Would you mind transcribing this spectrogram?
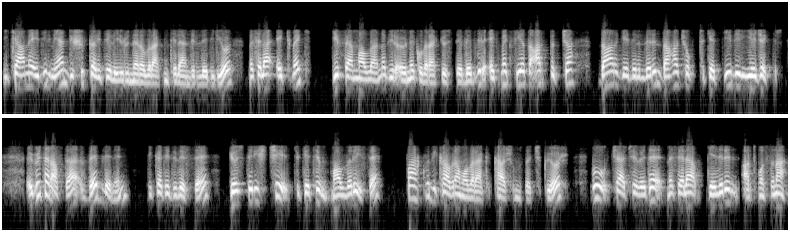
ikame edilmeyen düşük kaliteli ürünler olarak nitelendirilebiliyor. Mesela ekmek Giffen mallarına bir örnek olarak gösterilebilir. Ekmek fiyatı arttıkça dar gelirlerin daha çok tükettiği bir yiyecektir. Öbür tarafta Veblen'in dikkat edilirse gösterişçi tüketim malları ise farklı bir kavram olarak karşımıza çıkıyor. Bu çerçevede mesela gelirin artmasına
